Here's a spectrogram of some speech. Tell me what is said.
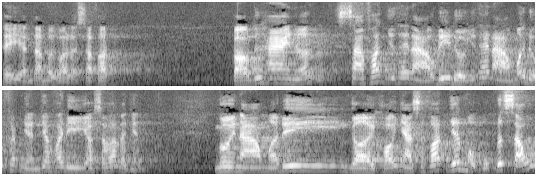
Thì anh ta mới gọi là sa phết. Còn thứ hai nữa, sa phết như thế nào, đi đường như thế nào mới được phép nhận chứ không phải đi do sa phết là nhận người nào mà đi rời khỏi nhà sa phết với một mục đích xấu,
